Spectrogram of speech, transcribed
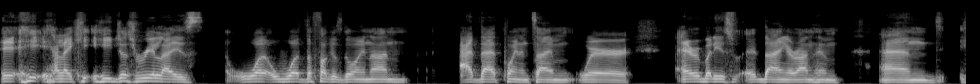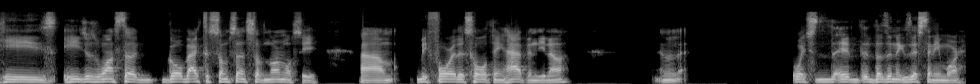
it, he like he, he just realized what what the fuck is going on at that point in time where everybody's dying around him and he's he just wants to go back to some sense of normalcy um before this whole thing happened you know? And which it, it doesn't exist anymore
